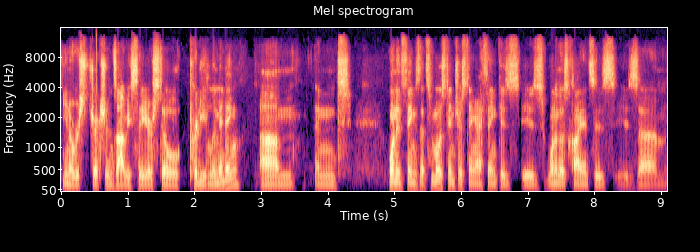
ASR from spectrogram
you know restrictions obviously are still pretty limiting. Um, and one of the things that's most interesting, I think, is is one of those clients is is um,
